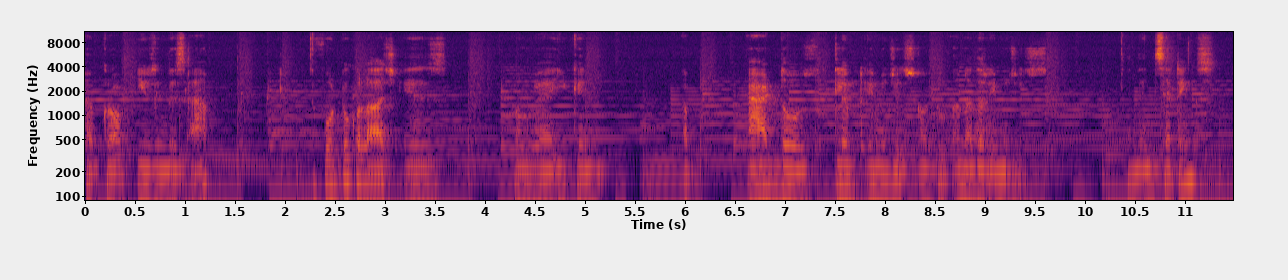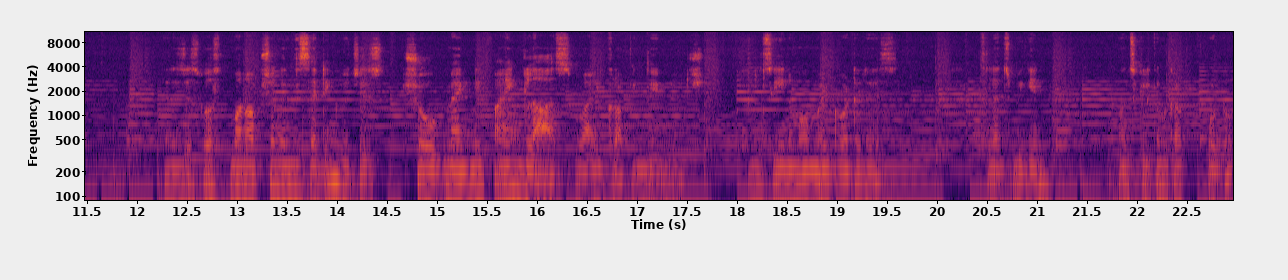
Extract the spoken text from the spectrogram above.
have cropped using this app photo collage is from where you can add those clipped images onto another images. And then settings. There is just one option in the setting which is show magnifying glass while cropping the image. We'll see in a moment what it is. So let's begin. Once click on crop photo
